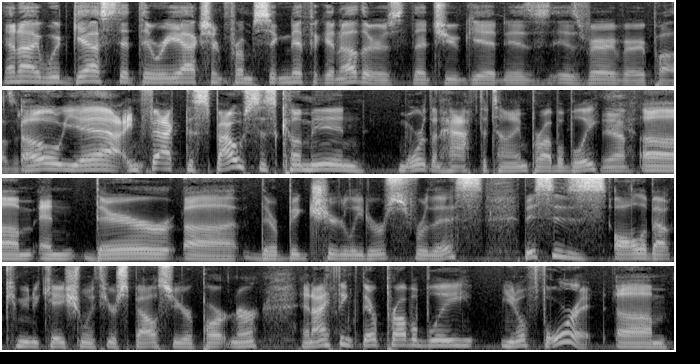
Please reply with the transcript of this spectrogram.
And I would guess that the reaction from significant others that you get is is very very positive. Oh yeah. In fact, the spouses come in more than half the time, probably. Yeah. Um, and they're uh, they're big cheerleaders for this. This is all about communication with your spouse or your partner, and I think they're probably you know for it. Um,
